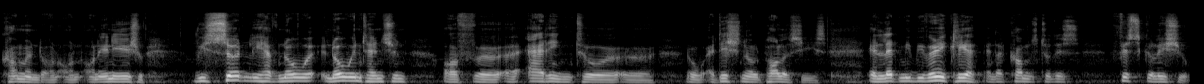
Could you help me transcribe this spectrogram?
comment on, on, on any issue. We certainly have no no intention of adding to no additional policies. And let me be very clear, and that comes to this fiscal issue,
